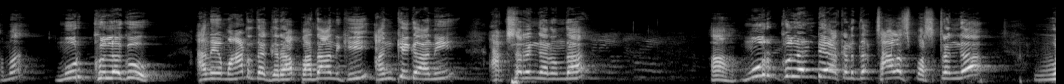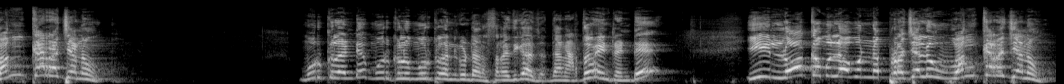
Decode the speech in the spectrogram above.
అమ్మా మూర్ఖులగు అనే మాట దగ్గర పదానికి అంకె కానీ అక్షరం కానీ ఉందా? మూర్ఖులంటే అక్కడ చాలా స్పష్టంగా వంకర జనం. మూర్ఖులంటే మూర్ఖులు మూర్ఖులు అనుకుంటారు. అసలు అది కాదు. దాని అర్థం ఏంటంటే ఈ లోకములో ఉన్న ప్రజలు వంకర జనం.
